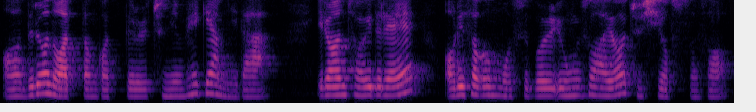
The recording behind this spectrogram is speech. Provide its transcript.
어, 늘어놓았던 것들 주님 회개합니다. 이런 저희들의 어리석은 모습을 용서하여 주시옵소서.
